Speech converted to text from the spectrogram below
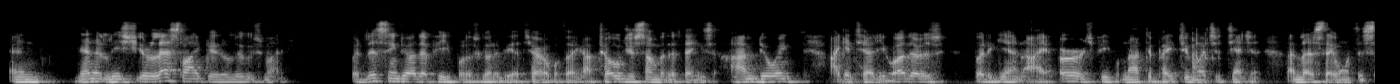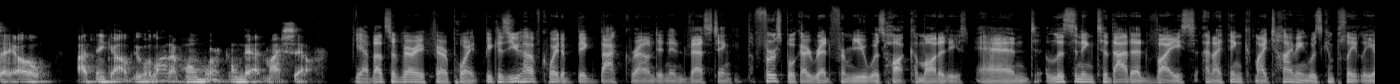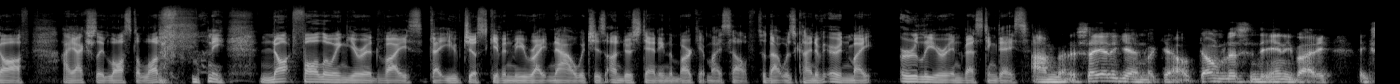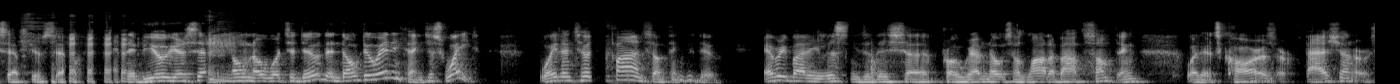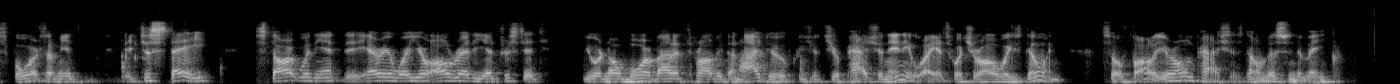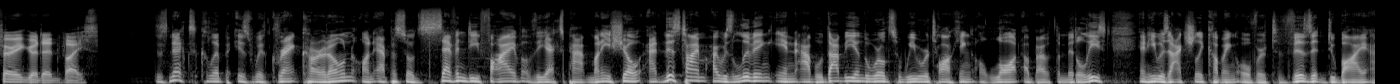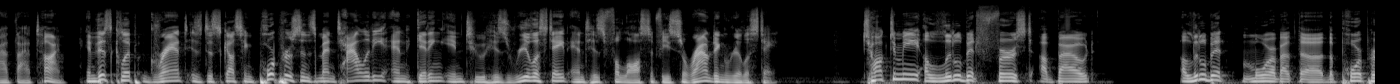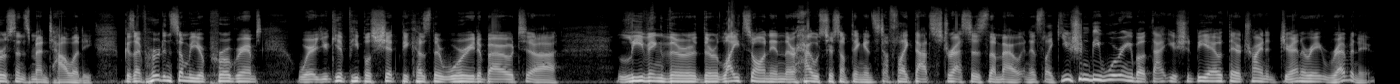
And then at least you're less likely to lose money. But listening to other people is going to be a terrible thing. I've told you some of the things I'm doing. I can tell you others. But again, I urge people not to pay too much attention unless they want to say, oh, I think I'll do a lot of homework on that myself. Yeah, that's a very fair point because you have quite a big background in investing. The first book I read from you was Hot Commodities. And listening to that advice, and I think my timing was completely off, I actually lost a lot of money not following your advice that you've just given me right now, which is understanding the market myself. So that was kind of in my earlier investing days. I'm going to say it again, Mikkel. Don't listen to anybody except yourself. and if you yourself don't know what to do, then don't do anything. Just wait. Wait until you find something to do. Everybody listening to this uh, program knows a lot about something, whether it's cars or fashion or sports. I mean, just stay. Start with the, the area where you're already interested. You'll know more about it probably than I do because it's your passion anyway. It's what you're always doing. So follow your own passions. Don't listen to me. Very good advice. This next clip is with Grant Cardone on episode 75 of the Expat Money Show. At this time, I was living in Abu Dhabi in the world, so we were talking a lot about the Middle East, and he was actually coming over to visit Dubai at that time. In this clip, Grant is discussing poor person's mentality and getting into his real estate and his philosophy surrounding real estate. Talk to me a little bit first about a little bit more about the the poor person's mentality. Because I've heard in some of your programs where you give people shit because they're worried about uh, leaving their their lights on in their house or something and stuff like that stresses them out. And it's like you shouldn't be worrying about that. You should be out there trying to generate revenue.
